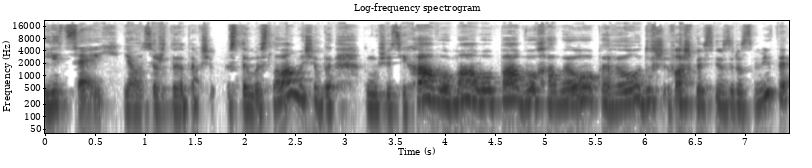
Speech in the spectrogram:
ліцей. Я от завжди так ще простими словами, щоб тому що ці хаво, маво, пабо, хавео, ПВО дуже важко всім зрозуміти.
